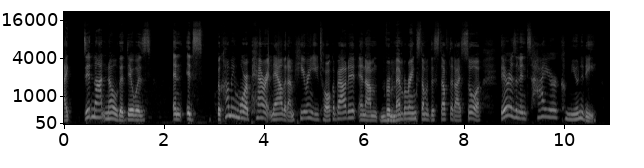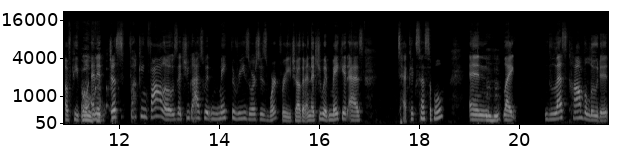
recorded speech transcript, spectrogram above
I did not know that there was, and it's becoming more apparent now that I'm hearing you talk about it and I'm mm-hmm. remembering some of the stuff that I saw. There is an entire community of people oh, and God. it just fucking follows that you guys would make the resources work for each other and that you would make it as tech accessible and mm-hmm. like less convoluted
